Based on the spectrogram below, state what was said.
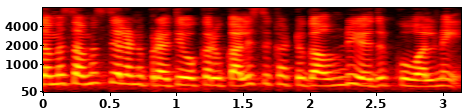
తమ సమస్యలను ప్రతి ఒక్కరూ కలిసికట్టుగా ఉండి ఎదుర్కోవాలని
